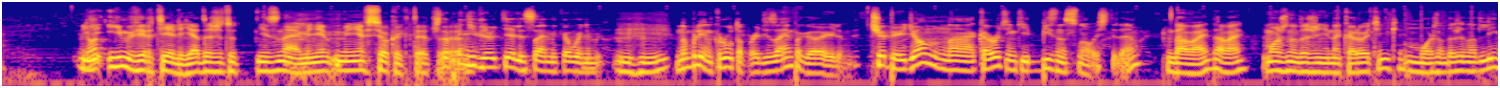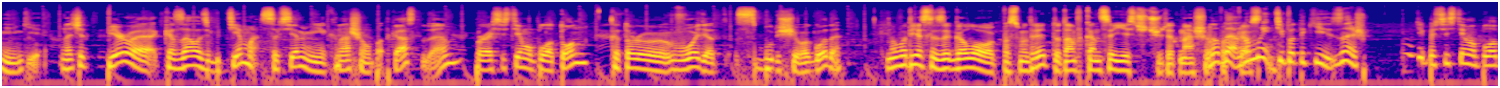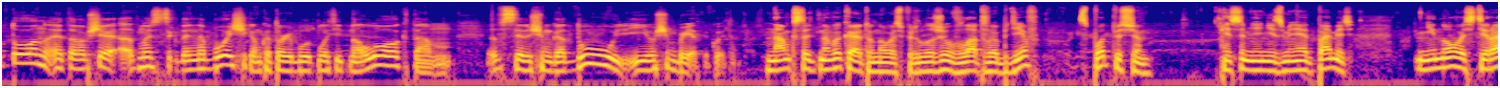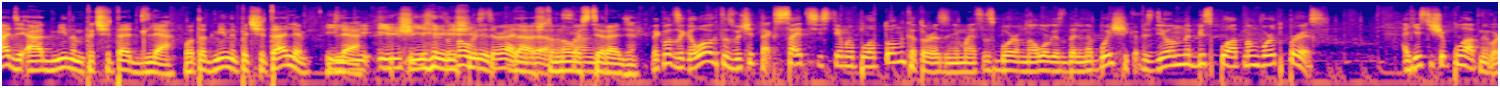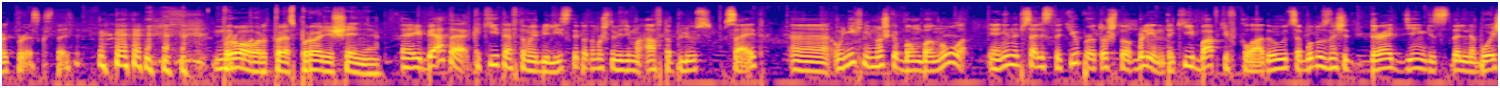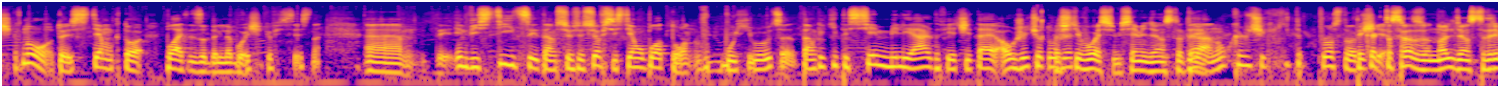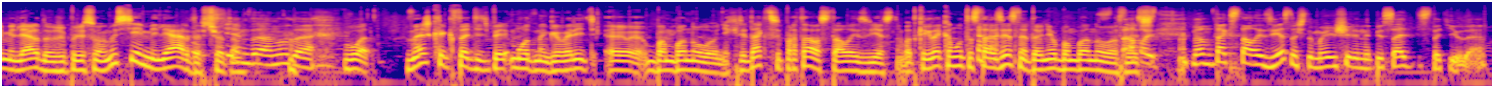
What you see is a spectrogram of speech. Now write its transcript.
Или Но- им вертели. Я даже тут не знаю. Мне, мне все как-то это... Чтобы они вертели сами кого-нибудь. Мгм. Ну, блин, круто, про дизайн поговорили. Че, перейдем на коротенькие бизнес-новости, да? Давай, давай. Можно даже не на коротенький. Можно даже на длинненькие. Значит, первая, казалось бы, тема совсем не к нашему подкасту, да? Про систему Платон, которую вводят с будущего года. Ну вот если заголовок посмотреть, то там в конце есть чуть-чуть от нашего ну да, подкаста. но мы типа такие, знаешь, ну, типа система Платон, это вообще относится к дальнобойщикам, которые будут платить налог там в следующем году, и, в общем, бред какой-то. Нам, кстати, на ВК эту новость предложил Влад Вебдев с подписью, если мне не изменяет память, не новости ради, а админам почитать для. Вот админы почитали И, для. и решили, что это новости ради, да, что на новости деле. ради. Так вот, заголовок-то звучит так. Сайт системы Платон, которая занимается сбором налога с дальнобойщиков, сделан на бесплатном WordPress. А есть еще платный WordPress, кстати. Про WordPress, про решение. э, Ребята, какие-то автомобилисты, потому что, видимо, Автоплюс сайт, э, у них немножко бомбануло, и они написали статью про то, что, блин, такие бабки вкладываются, будут, значит, драть деньги с дальнобойщиков, ну, то есть с тем, кто платит за дальнобойщиков, естественно. Э, инвестиции, там все-все-все в систему Платон вбухиваются, там какие-то 7 миллиардов, я читаю, а уже что-то уже... Почти 8, 7,93. Да, ну, короче, какие-то просто Ты вообще... как-то сразу 0,93 миллиарда уже присвоил. Ну, 7 миллиардов, что там. 7, да, ну да. Вот. Знаешь, как, кстати, теперь модно говорить, э, бомбануло у них. Редакции портала стало известно. Вот когда кому-то стало известно, это у него бомбануло, Стало- значит. Нам так стало известно, что мы решили написать статью, да.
